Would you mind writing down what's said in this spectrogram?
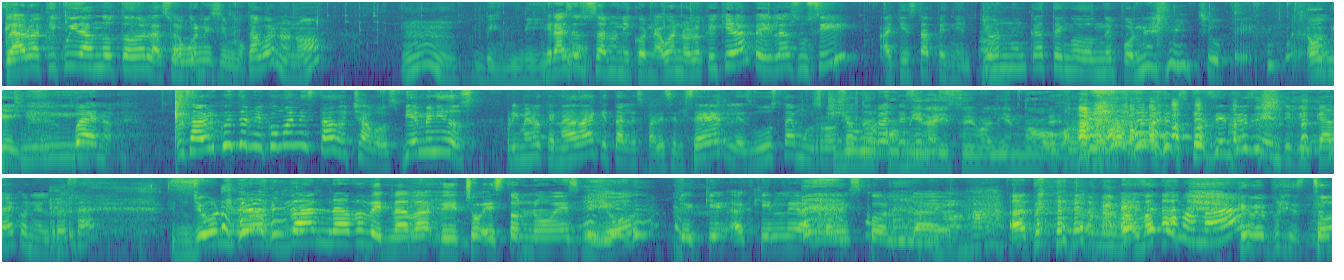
Claro, aquí cuidando todo el asunto. buenísimo. Está bueno, ¿no? Mm. Bendito. Gracias, Susana Unicornia. Bueno, lo que quieran pedirle a Susi, aquí está pendiente. Ah. Yo nunca tengo dónde poner mi chupe. ok. Bueno, pues a ver, cuéntenme cómo han estado, chavos. Bienvenidos. Primero que nada, ¿qué tal les parece el set? ¿Les gusta? ¿Muy rosa? Que yo ¿Tú, veo comida y estoy valiendo. ¿Te sientes identificada con el rosa? Yo nada, nada de nada. De hecho, esto no es mío. ¿De qué, ¿A quién le agradezco la... A mi mamá. A, mi mamá. tu mamá? Que me prestó.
